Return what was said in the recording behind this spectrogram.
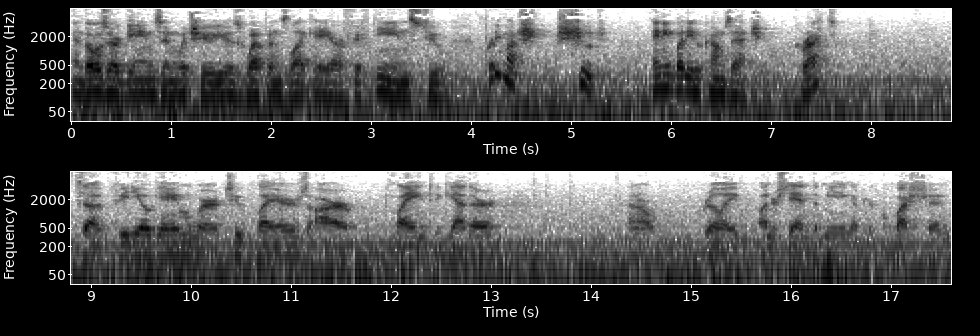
And those are games in which you use weapons like AR-15s to pretty much shoot anybody who comes at you, correct? It's a video game where two players are playing together. I don't really understand the meaning of your question,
